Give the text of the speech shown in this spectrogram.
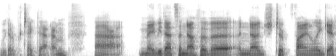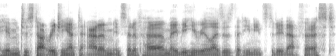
we got to protect Adam, uh, maybe that's enough of a, a nudge to finally get him to start reaching out to Adam instead of her. Maybe he realizes that he needs to do that first.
